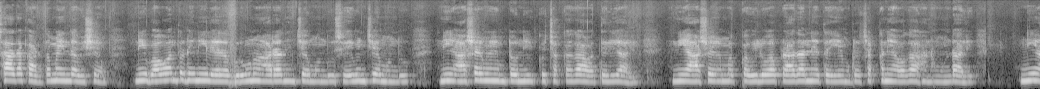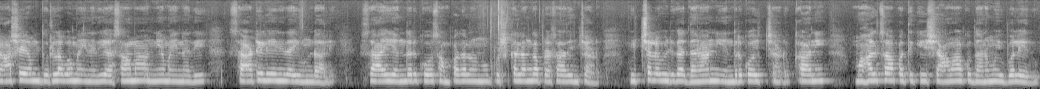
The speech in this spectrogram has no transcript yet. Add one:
సాధక అర్థమైంది ఆ విషయం. నీ భగవంతుడిని లేదా గురువును ఆరాధించే ముందు సేవించే ముందు నీ ఆశయం ఏమిటో నీకు చక్కగా తెలియాలి. నీ ఆశయం యొక్క విలువ ప్రాధాన్యత ఏమిటో చక్కని అవగాహన ఉండాలి. నీ ఆశయం దుర్లభమైనది అసామాన్యమైనది సాటి లేనిదై ఉండాలి. సాయి ఎందరికో సంపదలను పుష్కలంగా ప్రసాదించాడు. విచ్చలవిడిగా ధనాన్ని ఎందరికో ఇచ్చాడు. కానీ మహల్సాపతికి శ్యామాకు ధనము ఇవ్వలేదు.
